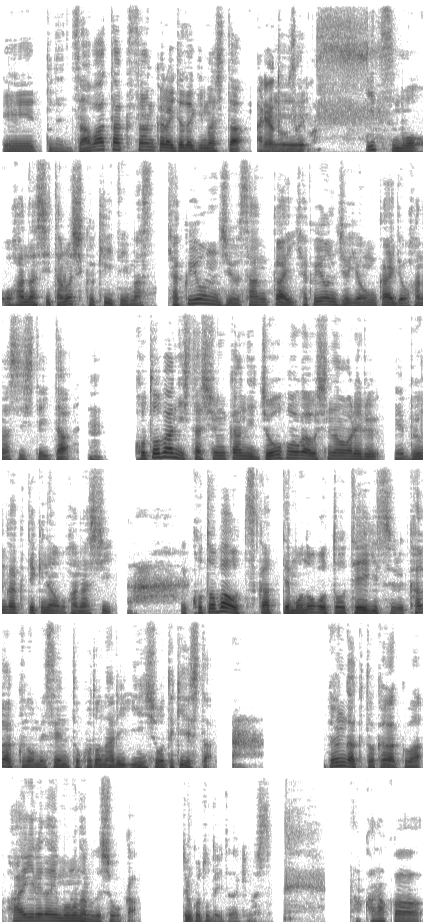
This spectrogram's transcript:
えーっとね、ざわたくさんからいただきました。ありがとうございます。いつもお話楽しく聞いています。143回、144回でお話ししていた、うん言葉にした瞬間に情報が失われるえ文学的なお話、言葉を使って物事を定義する科学の目線と異なり印象的でした。文学と科学は相入れないものなのでしょうか？ということでいただきました。なかなか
